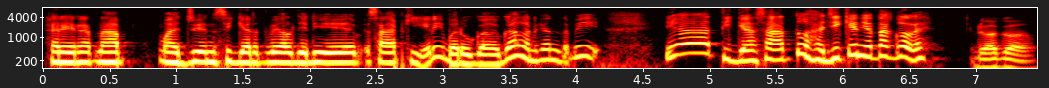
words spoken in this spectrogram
Harry Redknapp majuin si Gareth Bale jadi sayap kiri baru ugal-ugalan kan. Tapi ya 3-1 Haji Ken nyetak gol ya. dua gol.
